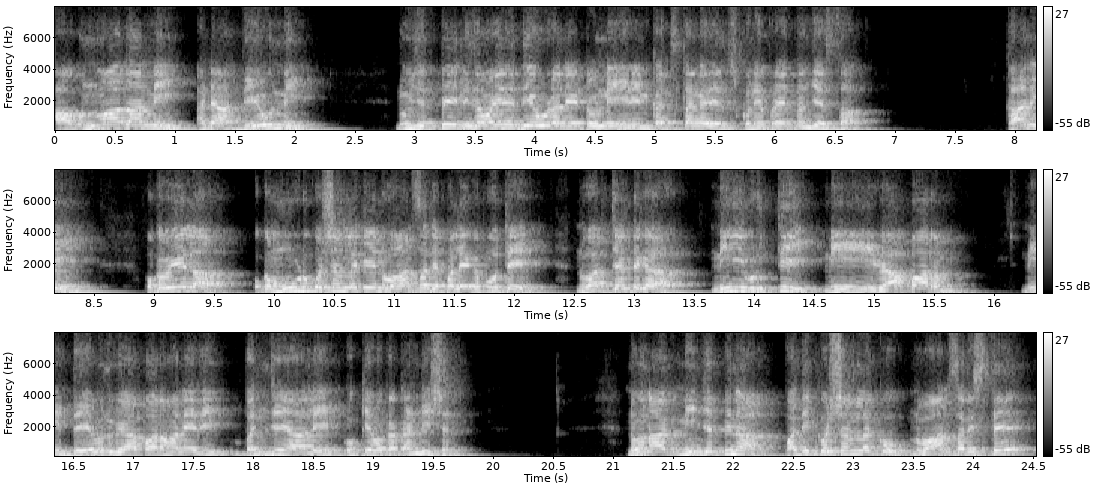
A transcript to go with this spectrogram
ఆ ఉన్మాదాన్ని అంటే ఆ దేవుణ్ణి నువ్వు చెప్పే నిజమైన దేవుడు అనేటోని నేను ఖచ్చితంగా తెలుసుకునే ప్రయత్నం చేస్తా. కానీ ఒకవేళ ఒక మూడు క్వశ్చన్లకే నువ్వు ఆన్సర్ చెప్పలేకపోతే నువ్వు అర్జెంటుగా నీ వృత్తి నీ వ్యాపారం నీ దేవుని వ్యాపారం అనేది బంద్ చేయాలి. ఒకే ఒక కండిషన్. నువ్వు నాకు నేను చెప్పిన పది క్వశ్చన్లకు నువ్వు ఆన్సర్ ఇస్తే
